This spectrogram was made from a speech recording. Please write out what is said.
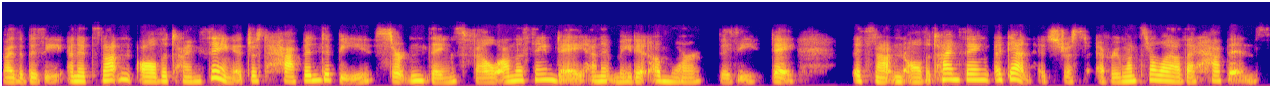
by the busy. And it's not an all the time thing. It just happened to be certain things fell on the same day and it made it a more busy day. It's not an all the time thing. Again, it's just every once in a while that happens.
